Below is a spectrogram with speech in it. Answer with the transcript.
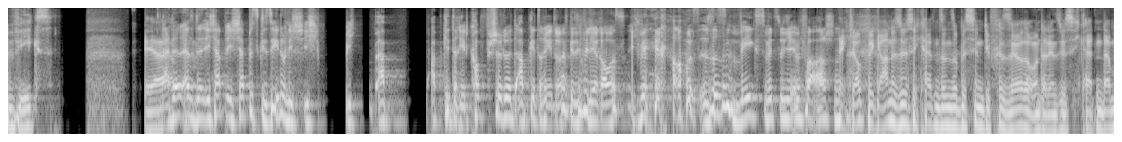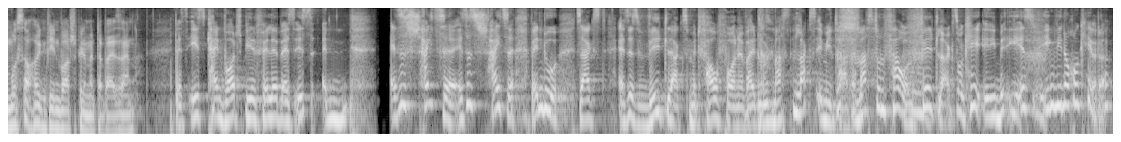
Wegs. ja, Also, also ich habe ich hab das gesehen und ich, ich, ich hab abgedreht, Kopf schüttelt, abgedreht und hab gesagt, ich will hier raus. Ich will hier raus. Es ist ein Wegs, willst du mich eben verarschen? ich glaube, vegane Süßigkeiten sind so ein bisschen die Friseure unter den Süßigkeiten. Da muss auch irgendwie ein Wortspiel mit dabei sein. Das ist kein Wortspiel, Philipp. Es ist. Es ist scheiße, es ist scheiße. Wenn du sagst, es ist Wildlachs mit V vorne, weil du machst einen Lachsimitat, dann machst du ein V, Wildlachs, okay, ist irgendwie noch okay, oder?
